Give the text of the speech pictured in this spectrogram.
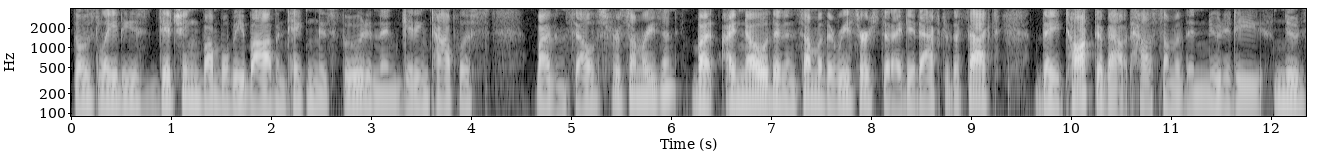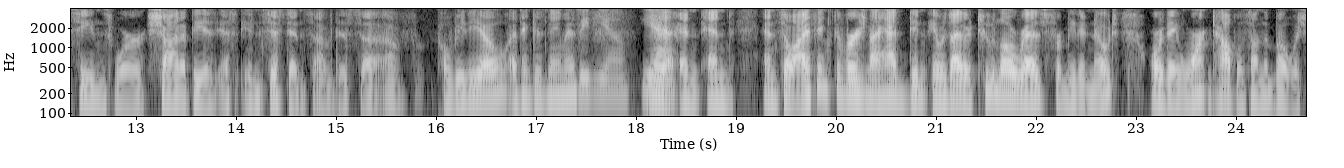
those ladies ditching Bumblebee Bob and taking his food and then getting topless by themselves for some reason. But I know that in some of the research that I did after the fact, they talked about how some of the nudity nude scenes were shot at the is- insistence of this uh, of Ovidio, I think his name is. Video. Yeah. Yeah. and and and so I think the version I had didn't. It was either too low res for me to note, or they weren't topless on the boat, which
